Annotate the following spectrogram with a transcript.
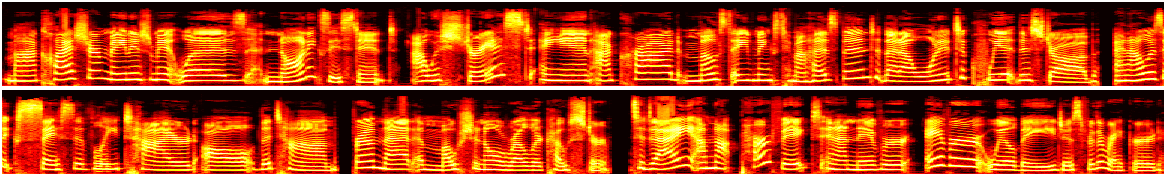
My classroom management was non existent. I was stressed and I cried most evenings to my husband that I wanted to quit this job. And I was excessively tired all the time from that emotional roller coaster. Today, I'm not perfect and I never ever will be, just for the record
